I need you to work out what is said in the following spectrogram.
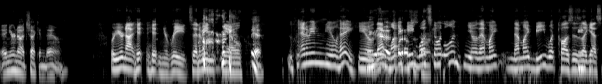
and you're not checking down. or you're not hit, hitting your reads. And I mean, you know, Yeah, and I mean, you know, hey, you know, Who that knows might what be what's going on. You know, that might that might be what causes, I guess,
